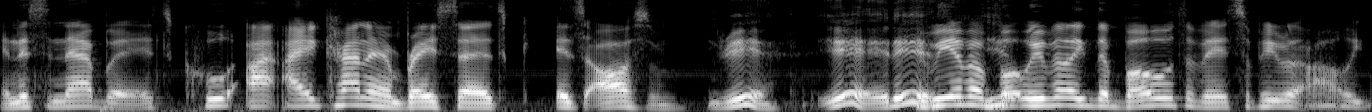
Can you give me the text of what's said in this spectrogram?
and this and that, but it's cool. I, I kind of embrace that. It's it's awesome. yeah, yeah, it is. We have a You- bo- we have like the both of it. So people are like,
